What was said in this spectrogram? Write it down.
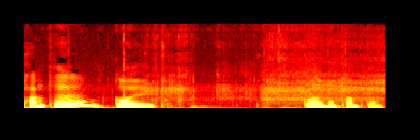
Pampe, Gold. Goldene Pumpgun.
